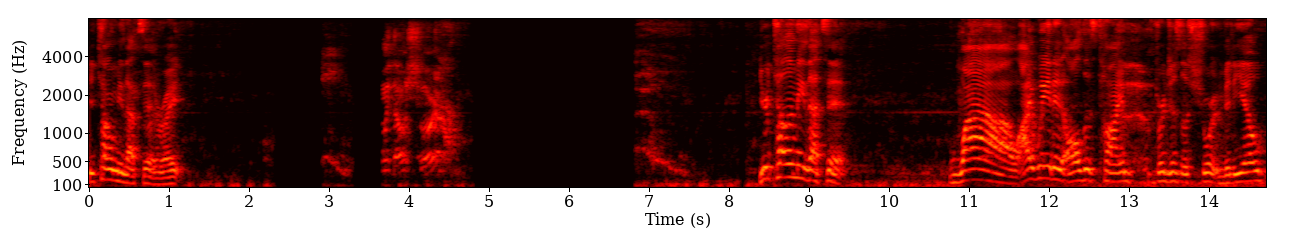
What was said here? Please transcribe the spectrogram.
You're telling me that's it, right? Wait, that was short? You're telling me that's it. Wow, I waited all this time for just a short video.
